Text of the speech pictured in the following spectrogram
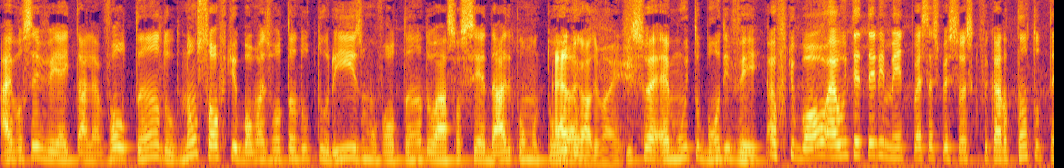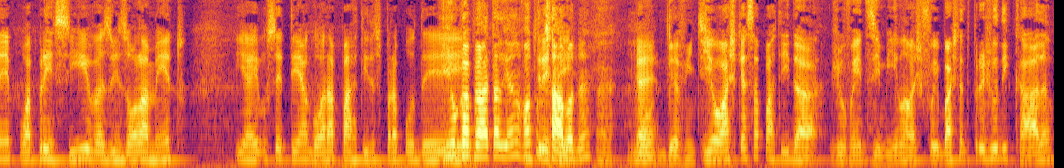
Aí você vê a Itália voltando, não só o futebol, mas voltando o turismo, voltando a sociedade como um todo. É legal demais. Isso é, é muito bom de ver. Aí o futebol é o entretenimento para essas pessoas que ficaram tanto tempo apreensivas, o isolamento. E aí você tem agora partidas para poder. E o campeonato italiano volta no entreter. sábado, né? No É. dia 20. E eu acho que essa partida Juventus e Milan acho que foi bastante prejudicada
